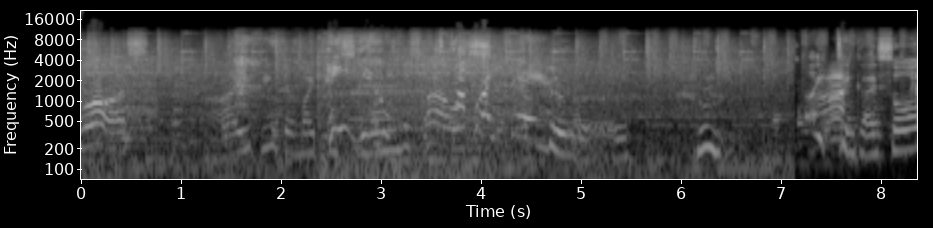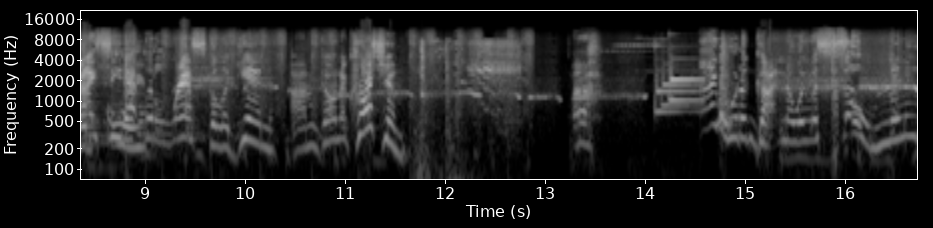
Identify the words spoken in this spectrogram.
Boss. I think there might be Hey, someone you! in this house. Stop right there! Hmm. I think I saw. I see that little rascal again, I'm gonna crush him. Ah, I would have gotten away with so many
